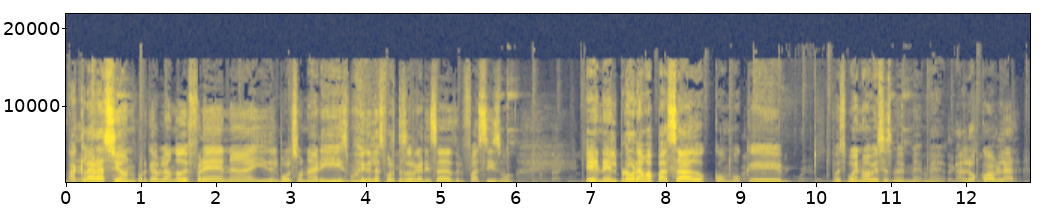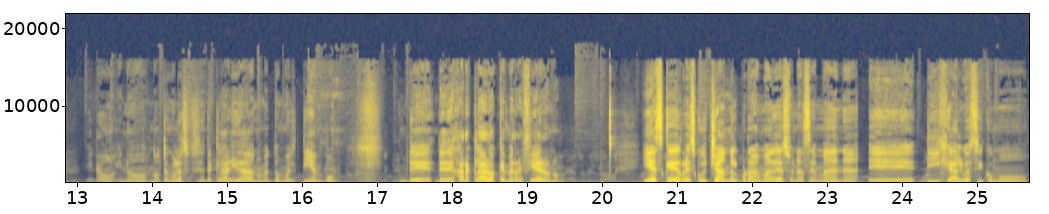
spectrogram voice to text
aclaración, porque hablando de frena y del bolsonarismo y de las fuerzas organizadas del fascismo, en el programa pasado como que, pues bueno, a veces me, me- me- me aloco a hablar y no, y no, no tengo la suficiente claridad, no me tomo el tiempo de, de dejar claro a qué me refiero, ¿no? Y es que reescuchando el programa de hace una semana, eh, dije algo así como,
